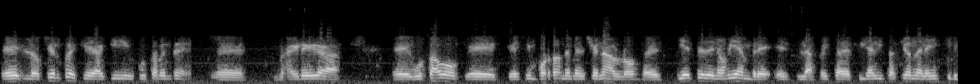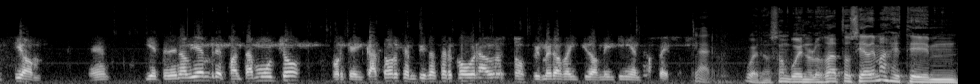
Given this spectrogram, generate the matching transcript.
Eh, lo cierto es que aquí justamente eh, me agrega eh, Gustavo que, que es importante mencionarlo. El 7 de noviembre es la fecha de finalización de la inscripción. ¿eh? 7 de noviembre, falta mucho porque el 14 empieza a ser cobrado estos primeros 22.500 pesos. Claro. Bueno, son buenos los datos y además este mm,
